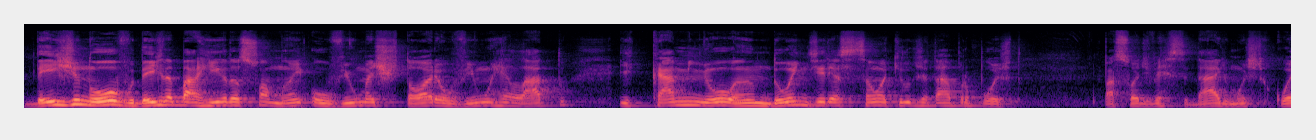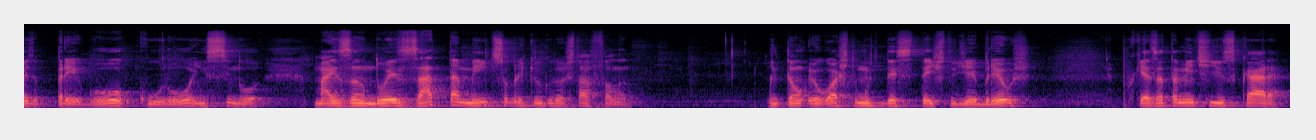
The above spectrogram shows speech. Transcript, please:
Desde novo, desde a barriga da sua mãe, ouviu uma história, ouviu um relato e caminhou, andou em direção àquilo que já estava proposto. Passou adversidade, um monte de coisa, pregou, curou, ensinou, mas andou exatamente sobre aquilo que Deus estava falando. Então, eu gosto muito desse texto de Hebreus, porque é exatamente isso, cara.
